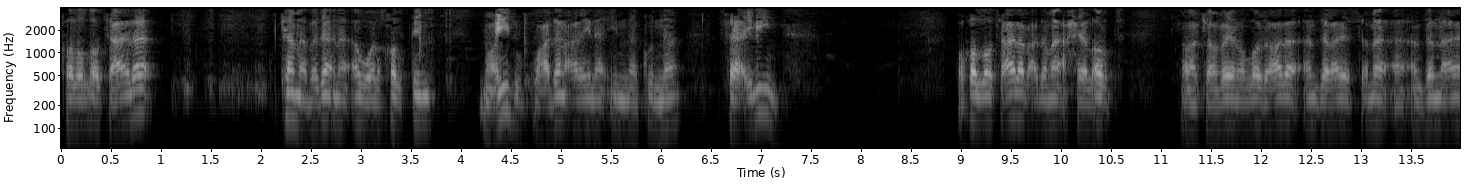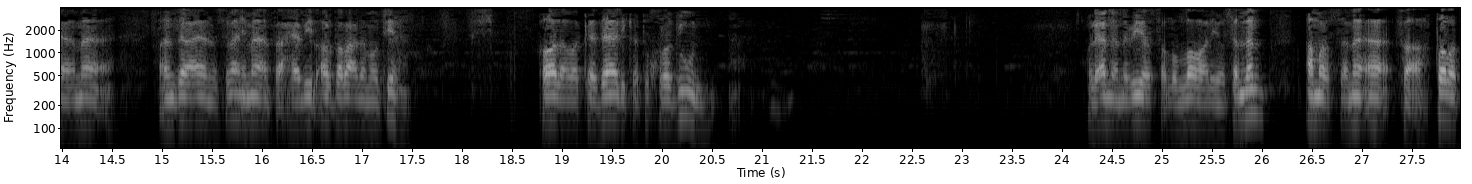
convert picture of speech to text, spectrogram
قال الله تعالى كما بدأنا أول خلق نعيده وعدا علينا إن كنا فاعلين. وقال الله تعالى بعدما أحيا الأرض كما بين الله تعالى أنزل عليها السماء أنزلنا عليها ماء وأنزل عليها السماء ماء فأحيا به الأرض بعد موتها. قال وكذلك تخرجون. ولأن النبي صلى الله عليه وسلم أمر السماء فأهطلت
